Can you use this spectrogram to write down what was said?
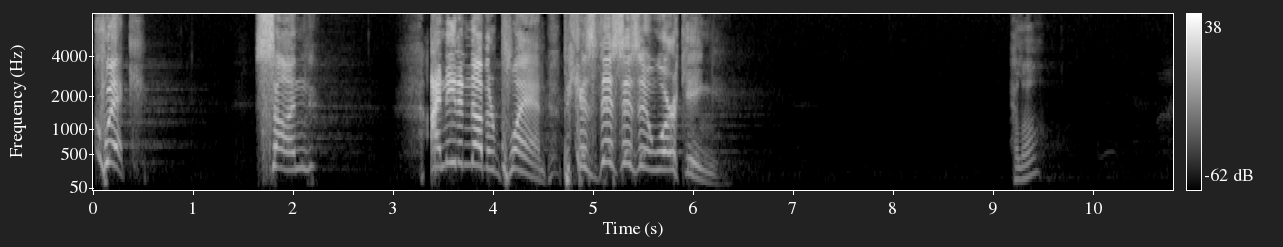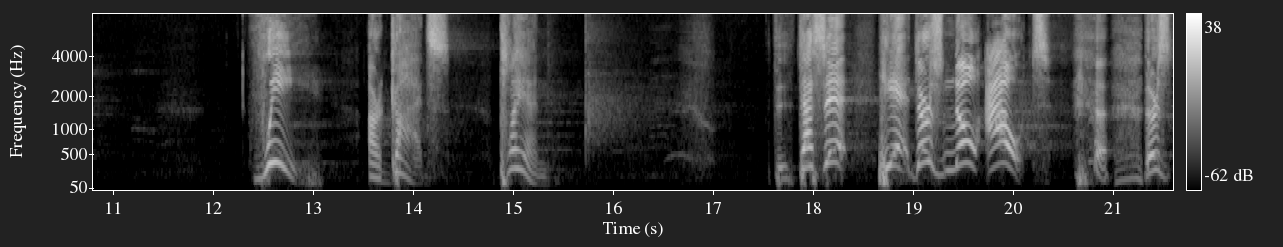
quick, son, I need another plan because this isn't working. Hello? We are God's plan. That's it. He, there's no out. There's,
